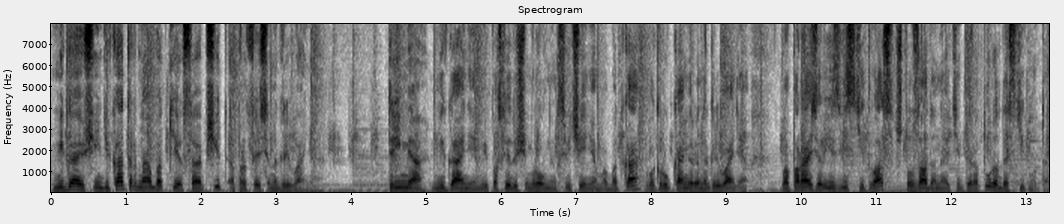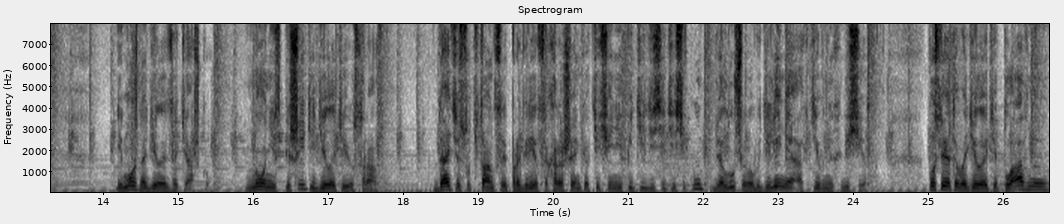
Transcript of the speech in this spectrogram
Мигающий индикатор на ободке сообщит о процессе нагревания. Тремя миганиями и последующим ровным свечением ободка вокруг камеры нагревания вапорайзер известит вас, что заданная температура достигнута. И можно делать затяжку. Но не спешите делать ее сразу. Дайте субстанции прогреться хорошенько в течение 50 секунд для лучшего выделения активных веществ. После этого делайте плавную,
